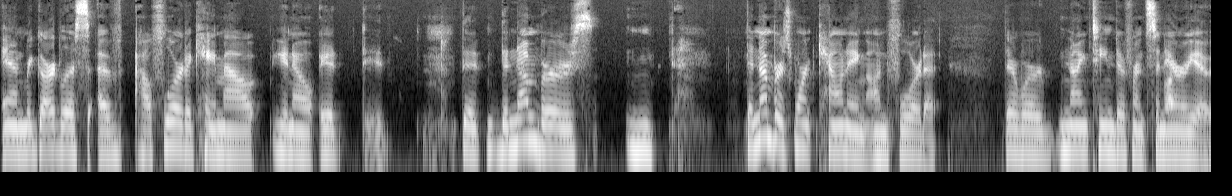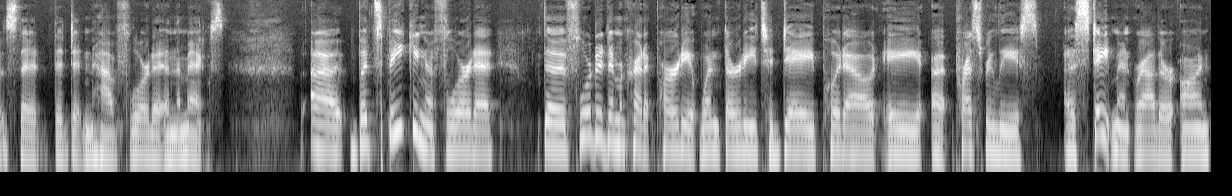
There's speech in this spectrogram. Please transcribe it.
and regardless of how Florida came out, you know, it, it the the numbers the numbers weren't counting on Florida. There were 19 different scenarios that that didn't have Florida in the mix. Uh, but speaking of Florida, the Florida Democratic Party at 1:30 today put out a, a press release, a statement rather, on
